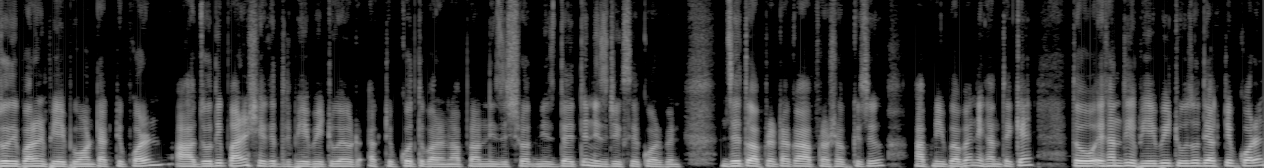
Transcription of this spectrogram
যদি পারেন ভিআইপি ওয়ানটা অ্যাক্টিভ করেন। আর যদি পারেন, সেক্ষেত্রে ভিআইপি টু অ্যাক্টিভ করতে পারেন। আপনার নিজস্ব, নিজ দায়িত্বে নিজ রিক্সে করবেন। যেহেতু আপনার টাকা, আপনার সব কিছু আপনি পাবেন এখান থেকে। তো এখান থেকে ভিআইপি টু যদি অ্যাক্টিভ করেন,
